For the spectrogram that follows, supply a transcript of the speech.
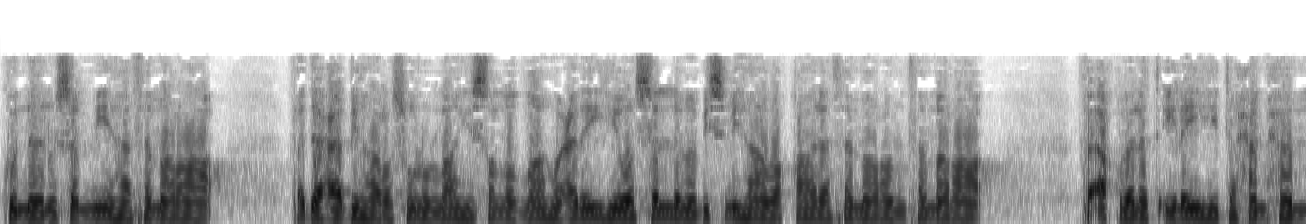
كنا نسميها ثمرا. فدعا بها رسول الله صلى الله عليه وسلم باسمها وقال ثمرا ثمرا. فأقبلت إليه تحمحم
